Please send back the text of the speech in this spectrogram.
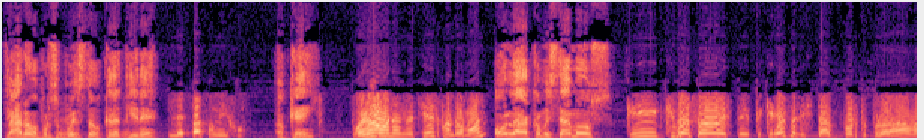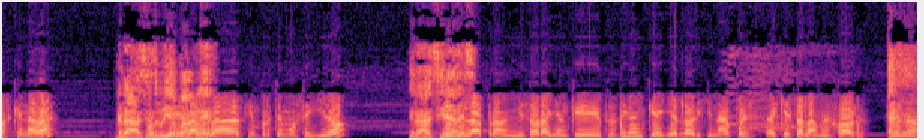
Claro, por supuesto. ¿Qué edad tiene? Le paso a mi hijo. ¿Ok? Hola, buenas noches, Juan Ramón. Hola, ¿cómo estamos? ¿Qué, qué pasó? Este, te quería felicitar por tu programa más que nada. Gracias, muy amable. La verdad siempre te hemos seguido Gracias. desde la otra emisora y aunque pues digan que ayer la original, pues aquí está la mejor. ¿sí no?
